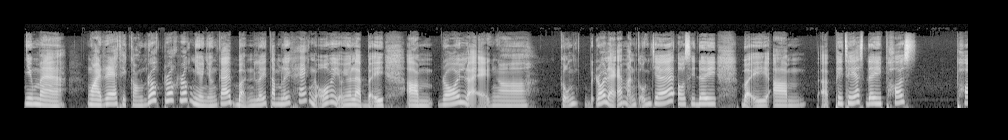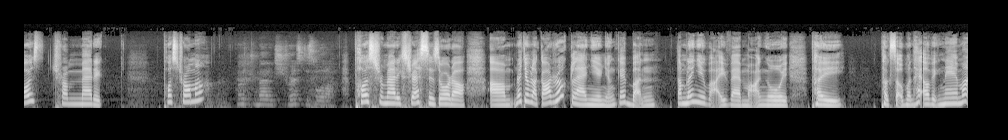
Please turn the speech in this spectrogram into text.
Nhưng mà ngoài ra thì còn rất rất rất nhiều những cái bệnh lý tâm lý khác nữa. Ví dụ như là bị um, rối loạn uh, cưỡng rối loạn ám ảnh cưỡng chế OCD bị um, uh, ờ, PTSD post post traumatic post trauma post traumatic stress disorder. Um, nói chung là có rất là nhiều những cái bệnh tâm lý như vậy và mọi người thì thật sự mình thấy ở Việt Nam á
